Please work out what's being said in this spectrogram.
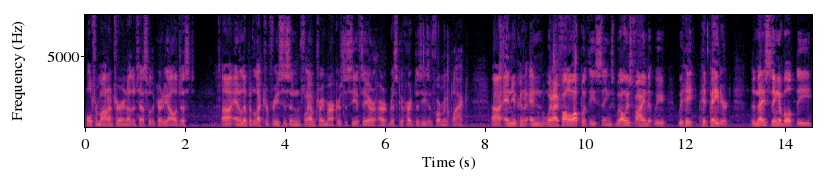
Holter monitor and other tests with a cardiologist, uh, and lipid electrophoresis and inflammatory markers to see if they are, are at risk of heart disease and forming plaque. Uh, and you can, and when I follow up with these things, we always find that we we hit, hit pay dirt. The nice thing about the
